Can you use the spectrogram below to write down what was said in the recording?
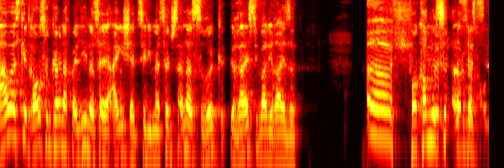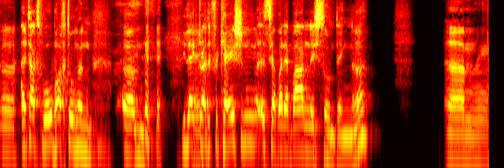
Aber es geht raus von Köln nach Berlin. Das ist ja eigentlich jetzt hier die Message. Anders zurückgereist. Wie war die Reise? Äh, Vorkommnisse, jetzt, äh, Alltagsbeobachtungen. Ähm, Delayed Gratification ist ja bei der Bahn nicht so ein Ding, ne? Ähm,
